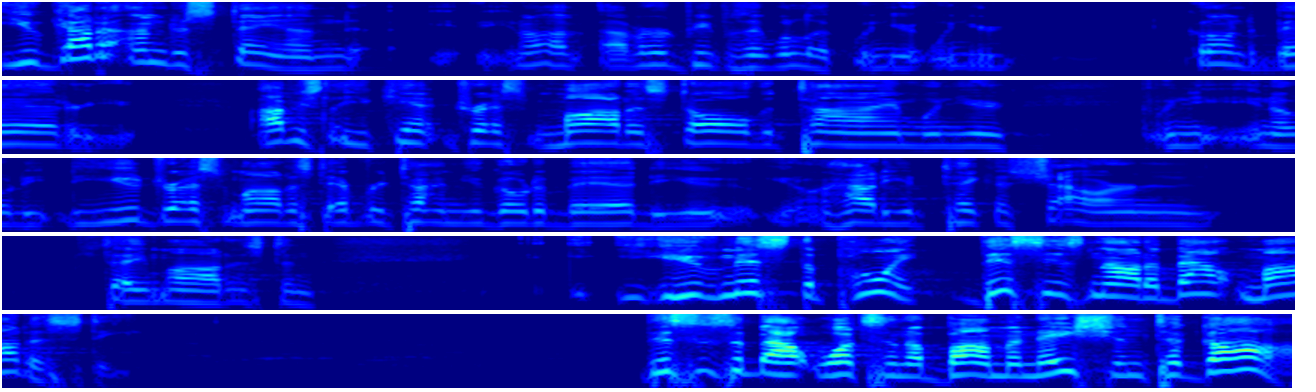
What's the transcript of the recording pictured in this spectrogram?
you got to understand, you know, I've, heard people say, well, look, when you're, when you're going to bed or you, obviously you can't dress modest all the time when you're, when you, you know, do, do you dress modest every time you go to bed? Do you, you know, how do you take a shower and stay modest? And you've missed the point. This is not about modesty. This is about what's an abomination to God.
